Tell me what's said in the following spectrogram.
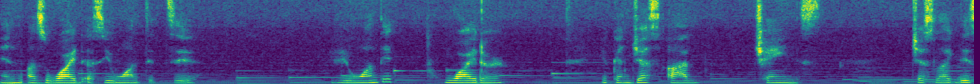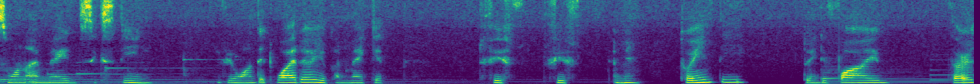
and as wide as you want it to. If you want it wider, you can just add chains just like this one I made 16 if you want it wider you can make it 5, 5 I mean 20 25 30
